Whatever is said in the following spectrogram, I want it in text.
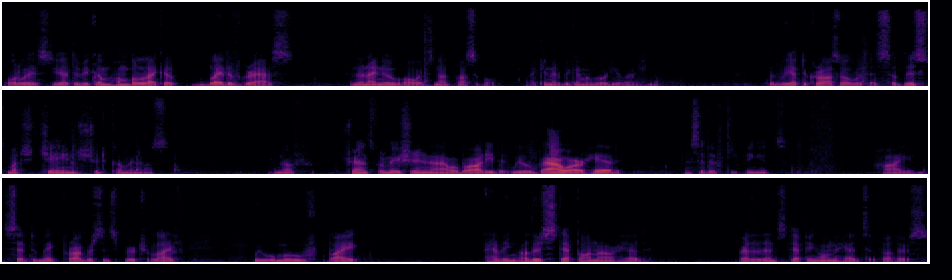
always. You have to become humble like a blade of grass. And then I knew, oh, it's not possible. I cannot become a Gaudiya Vaishnava. But we have to cross over this. So this much change should come in us. Enough transformation in our body that we will bow our head instead of keeping it high. And said to make progress in spiritual life, we will move by having others step on our head rather than stepping on the heads of others.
